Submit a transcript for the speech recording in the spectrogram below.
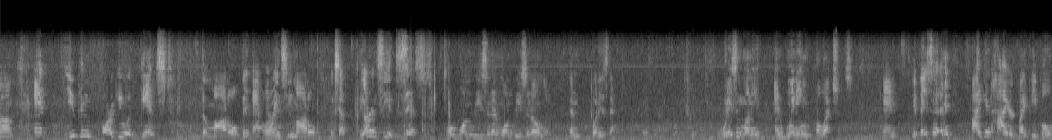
Um, and you can argue against the model, that, that RNC model, except the RNC exists for one reason and one reason only. And what is that? Raising money and winning elections. And if they said, I mean, I get hired by people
